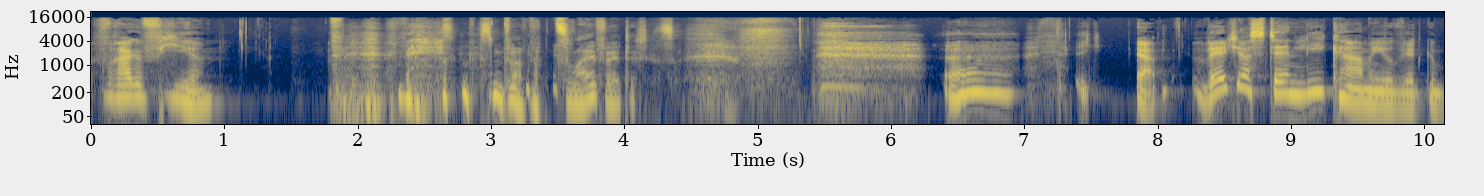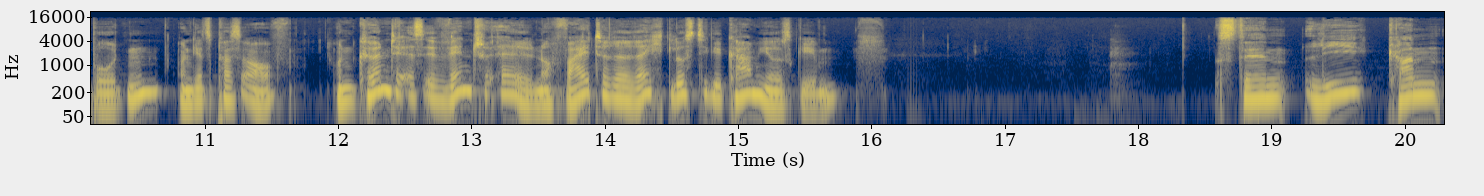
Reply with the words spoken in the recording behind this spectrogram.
Frage 4. Das sind wir verzweifelt. Das ist- Äh, ich, ja, welcher Stan Lee Cameo wird geboten? Und jetzt pass auf. Und könnte es eventuell noch weitere recht lustige Cameos geben? Stan Lee kann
